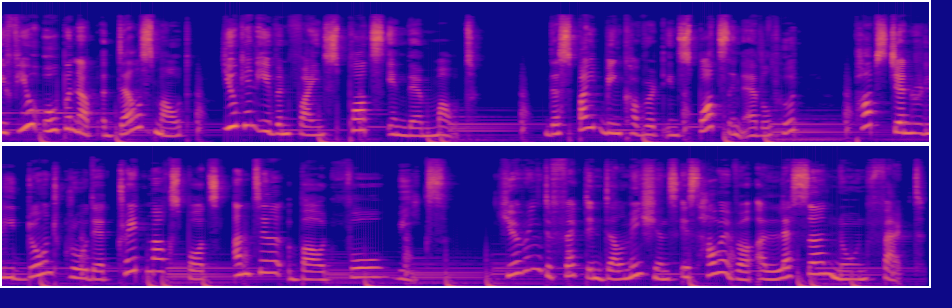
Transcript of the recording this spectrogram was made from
If you open up a Dal's mouth, you can even find spots in their mouth. Despite being covered in spots in adulthood, pups generally don't grow their trademark spots until about 4 weeks. Hearing defect in Dalmatians is however a lesser known fact.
